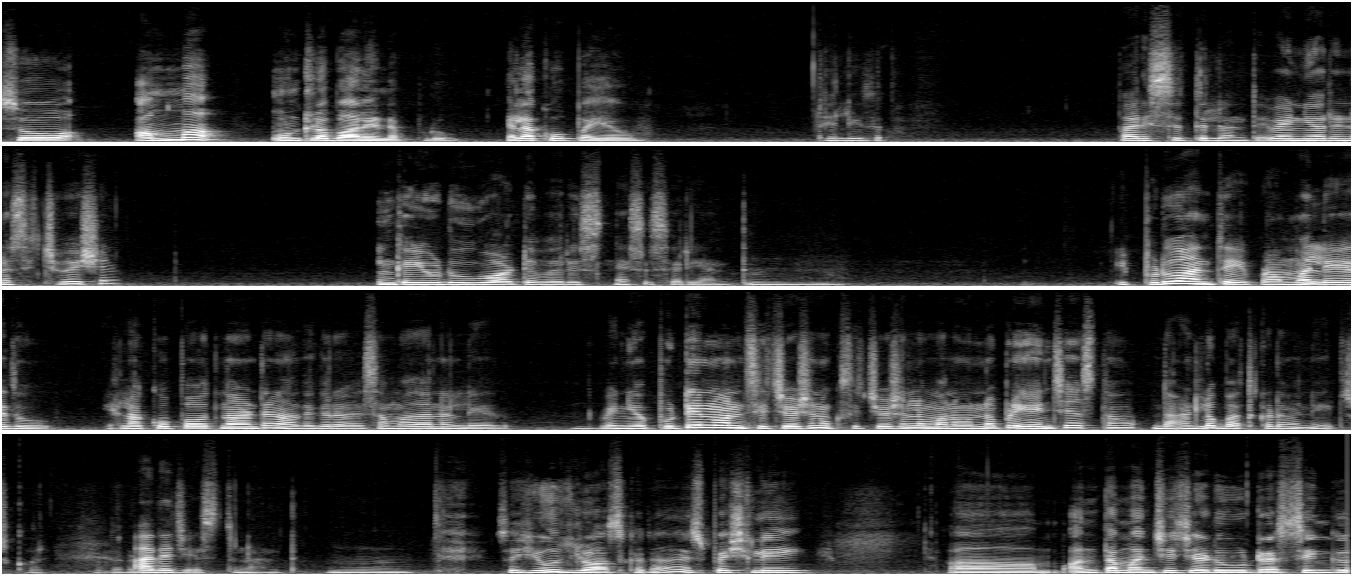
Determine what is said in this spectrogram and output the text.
సో అమ్మ ఒంట్లో బాగాలేనప్పుడు ఎలా కోప్ అయ్యావు తెలీదు. పరిస్థితులు అంతే when you're in a situation ఇంకా you do whatever is necessary అంతే ఇప్పుడు అంతే. ఇప్పుడు అమ్మ లేదు. ఎలా కోప్ అవుతున్నా అంటే నా దగ్గర సమాధానం లేదు. When you're put in one situation ఒక సిచ్యువేషన్లో మనం ఉన్నప్పుడు ఏం చేస్తాం? దాంట్లో బతకడమే నేర్చుకోవాలి. అదే చేస్తున్నా అంతే. సో హ్యూజ్ లాస్ కదా. ఎస్పెషలీ అంత మంచి చెడు డ్రెస్సింగ్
